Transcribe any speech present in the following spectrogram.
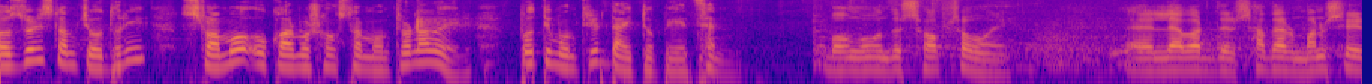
নজরুল ইসলাম চৌধুরী শ্রম ও কর্মসংস্থান মন্ত্রণালয়ের প্রতিমন্ত্রীর দায়িত্ব পেয়েছেন। বঙ্গবন্ধু সবসময় লেবারদের সাধারণ মানুষের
